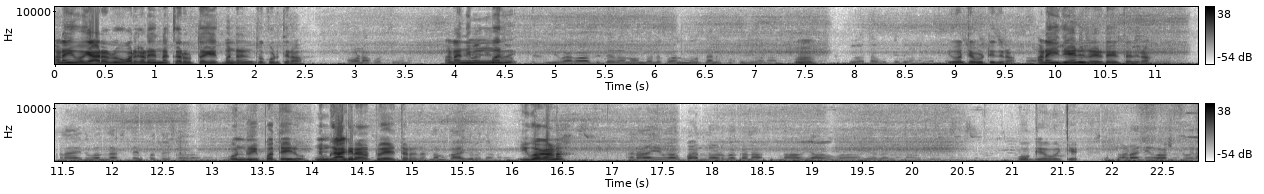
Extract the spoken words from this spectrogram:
ಅಣ್ಣ ಇವಾಗ ಯಾರು ಹೊರಗಡೆಯಿಂದ ಕರು ತೆಗಿಯಕ್ಕೆ ಬಂದರೆ ನೀವು ಕೊಡ್ತೀರಾ ಅವಣ ಕೊಡ್ತೀವಿ ಅಣ್ಣ. ನಿಮ್ಮ ಇವಾಗ ಬಿದ್ದದ ಒಂದು ಹೊಲಕ್ಕೆ ಒಂದು ಮೂರು ದಿನಕ್ಕೆ ಕೊಟ್ಟಿದ್ದೀವಿ ಅಣ್ಣ ಹಾಂ ಇವತ್ತ ಬಿಟ್ಟಿದ್ದೀವಿ ಅಣ್ಣ. ಇವತ್ತೇ ಬಿಟ್ಟಿದ್ದೀರಾ? ಅಣ್ಣ ಇದೇನು ರೇಟ್ ಹೇಳ್ತಾ ಇದ್ದೀರಾ? ಅಣ್ಣ ಇದು ಒಂದು ಲಕ್ಷದ ಇಪ್ಪತ್ತೈದು ಸಾವಿರ ಅಣ್ಣ. ಒಂದು ಇಪ್ಪತ್ತೈದು. ನಿಮ್ಗೆ ಆಗಿರೋ ಟು ಹೇಳ್ತಾರಲ್ಲ ನಮ್ಗೆ ಆಗಿರೋದಣ್ಣ ಇವಾಗ ಅಣ್ಣ? ಅಣ್ಣ ಇವಾಗ ಬಂದು ನೋಡ್ಬೇಕಣ್ಣ. ನಾವು ಯಾವಾಗ ಹೇಳಲ್ಲ ನಾವು ಓಕೆ ಓಕೆ. ಅಣ್ಣ ನೀವು ಅಷ್ಟು ದೂರ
